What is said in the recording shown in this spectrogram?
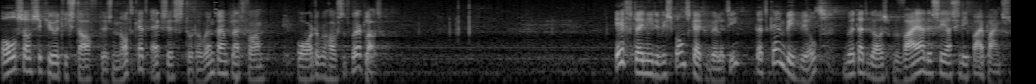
Also, security staff does not get access to the runtime platform or the hosted workload. If they need a response capability, that can be built, but that goes via the CI/CD pipelines.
